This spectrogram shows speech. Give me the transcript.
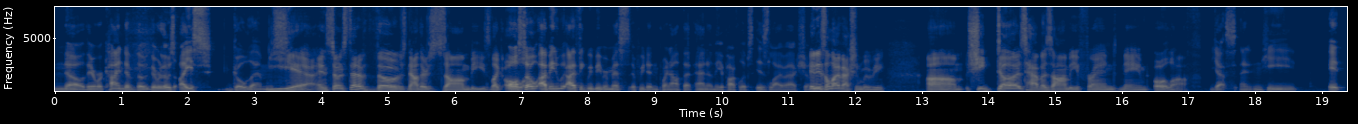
no, there were kind of those. There were those ice golems. Yeah, and so instead of those, now there's zombies. Like oh, Also, I mean, I think we'd be remiss if we didn't point out that Anna and the Apocalypse is live action. it is a live action movie. Um, she does have a zombie friend named Olaf. Yes, and he, it.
